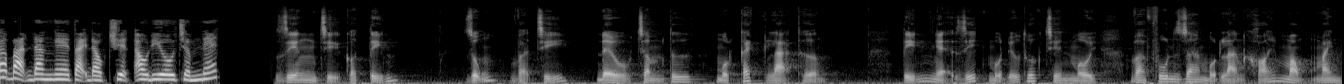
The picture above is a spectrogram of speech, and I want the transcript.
Các bạn đang nghe tại đọc chuyện audio.net Riêng chỉ có Tín, Dũng và Trí đều trầm tư một cách lạ thường. Tín nhẹ rít một điếu thuốc trên môi và phun ra một làn khói mỏng manh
